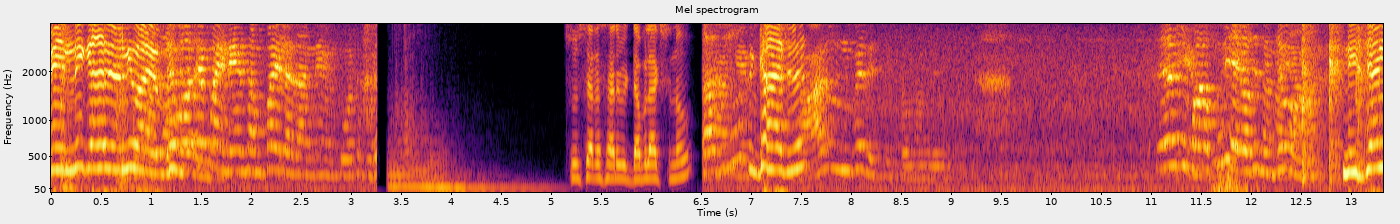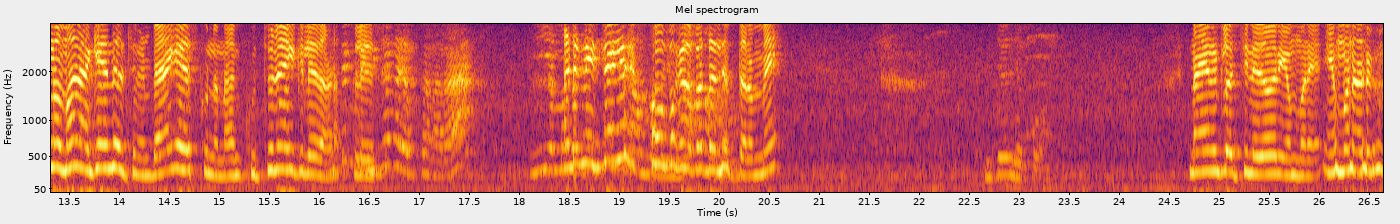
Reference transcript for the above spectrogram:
బింది కాదు. చూసారా సార్ డబుల్ యాక్షన్ గాజులు? నువ్వే తెచ్చిస్తావు నాకు తెలియదు. ఏమి బాబు ఏది నిజమా నిజంగా అమ్మా నాకేం తెలుసు నేను బ్యాగ్ వేసుకున్నా నాకు కూర్చునేకి లేదు ఆడ ప్లేస్ అంటే నిజంగా చెప్పక అబద్ధం చెప్తారమ్మే నిజం చెప్పు. నా వెనకలు వచ్చింది ఎవరు? ఎమ్మనే ఎమ్మని అడుగు.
